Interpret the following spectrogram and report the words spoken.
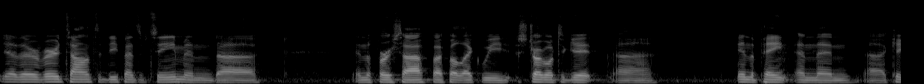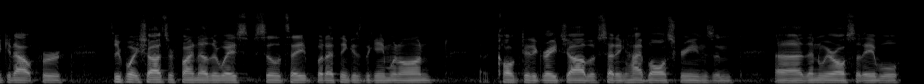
Yeah, they're a very talented defensive team, and uh, in the first half, I felt like we struggled to get uh, in the paint and then uh, kick it out for three-point shots or find other ways to facilitate. But I think as the game went on, uh, Kalk did a great job of setting high ball screens, and uh, then we were also able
